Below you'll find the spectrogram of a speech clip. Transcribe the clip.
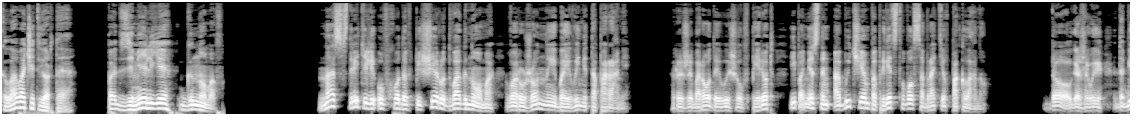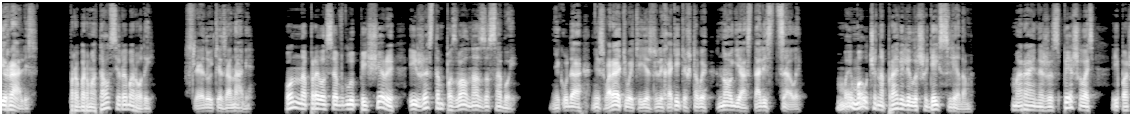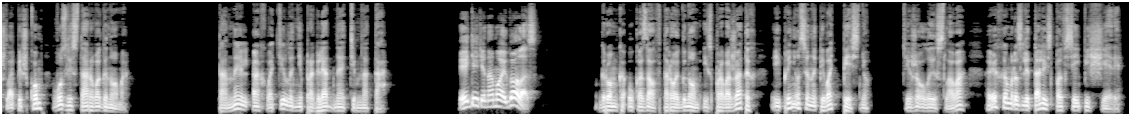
Глава четвертая. Подземелье гномов. Нас встретили у входа в пещеру два гнома, вооруженные боевыми топорами. Рыжебородый вышел вперед и по местным обычаям поприветствовал собратьев по клану. «Долго же вы добирались», — пробормотал Серобородый. «Следуйте за нами». Он направился вглубь пещеры и жестом позвал нас за собой. «Никуда не сворачивайте, если хотите, чтобы ноги остались целы». Мы молча направили лошадей следом. Марайна же спешилась и пошла пешком возле старого гнома. Тоннель охватила непроглядная темнота. «Идите на мой голос!» Громко указал второй гном из провожатых и принялся напевать песню. Тяжелые слова эхом разлетались по всей пещере.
